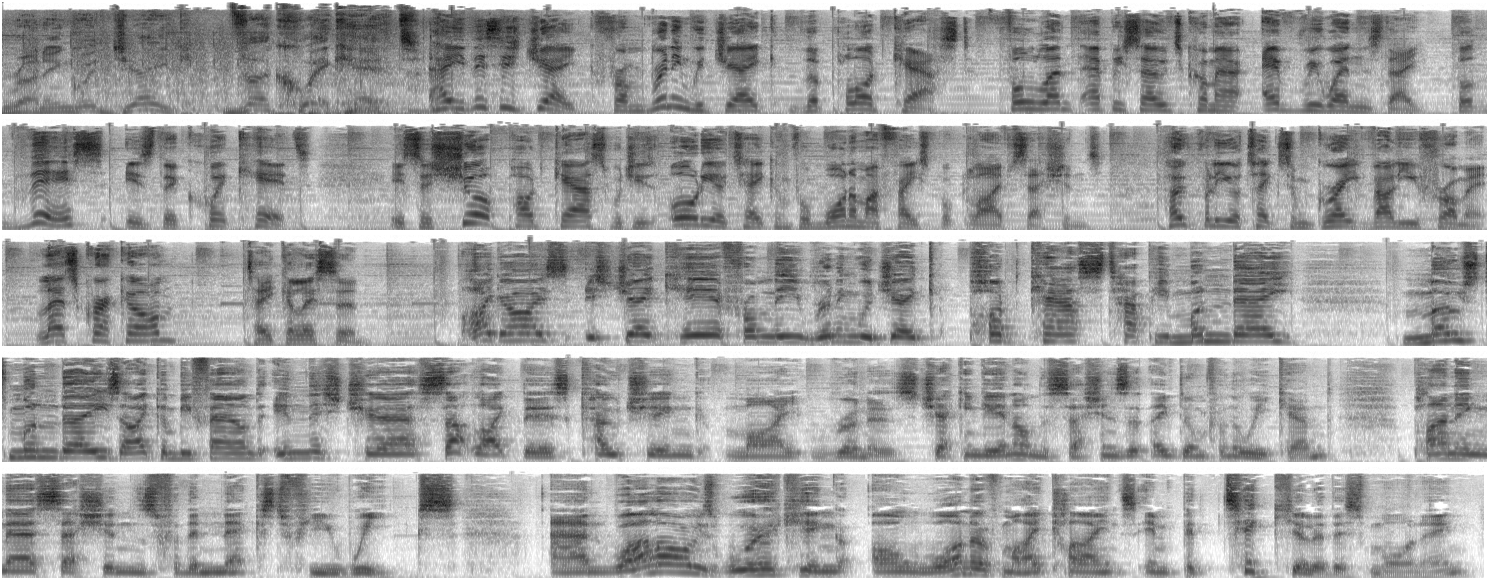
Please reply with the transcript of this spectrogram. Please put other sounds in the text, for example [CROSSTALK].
Running with Jake, the quick hit. Hey, this is Jake from Running with Jake, the podcast. Full length episodes come out every Wednesday, but this is the quick hit. It's a short podcast which is audio taken from one of my Facebook live sessions. Hopefully, you'll take some great value from it. Let's crack on, take a listen. Hi, guys, it's Jake here from the Running with Jake podcast. Happy Monday. Most Mondays, I can be found in this chair, sat like this, coaching my runners, checking in on the sessions that they've done from the weekend, planning their sessions for the next few weeks. And while I was working on one of my clients in particular this morning,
